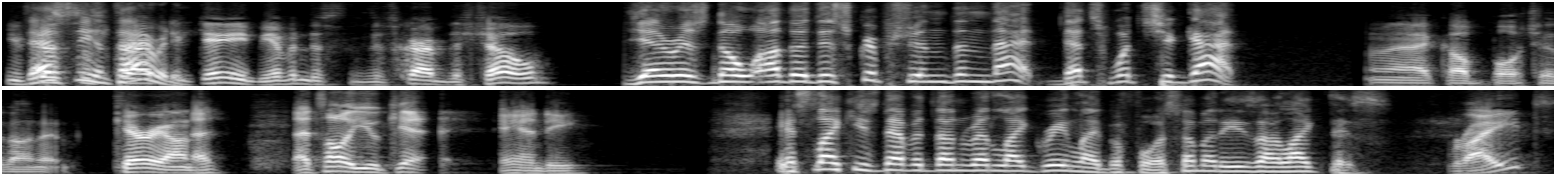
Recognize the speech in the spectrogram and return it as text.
You've That's just the entirety. The game. You haven't des- described the show. There is no other description than that. That's what you got. Ah, I call bullshit on it. Carry on. That- That's all you get, Andy. It's like he's never done red light, green light before. Some of these are like this. Right?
